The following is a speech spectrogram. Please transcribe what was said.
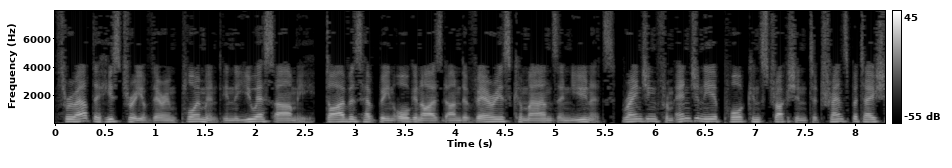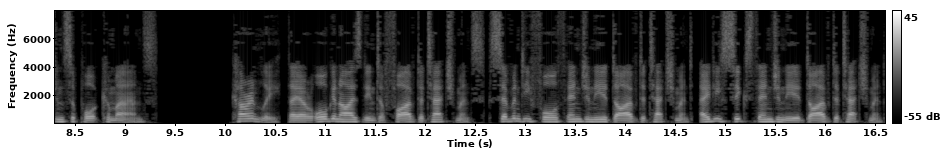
Throughout the history of their employment in the U.S. Army, divers have been organized under various commands and units, ranging from engineer port construction to transportation support commands. Currently, they are organized into five detachments 74th Engineer Dive Detachment, 86th Engineer Dive Detachment,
